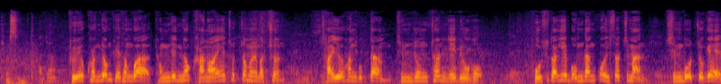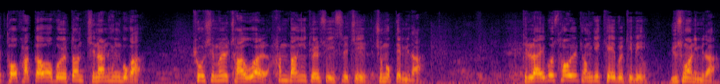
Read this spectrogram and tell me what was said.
되었습니다. 교육 환경 개선과 경쟁력 강화에 초점을 맞춘 자유한국당 김종천 예비후보. 보수당에 몸담고 있었지만 진보 쪽에 더 가까워 보였던 지난 행보가 표심을 좌우할 한 방이 될 수 있을지 주목됩니다. 딜라이브 서울 경기 케이블 TV 유승환입니다.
